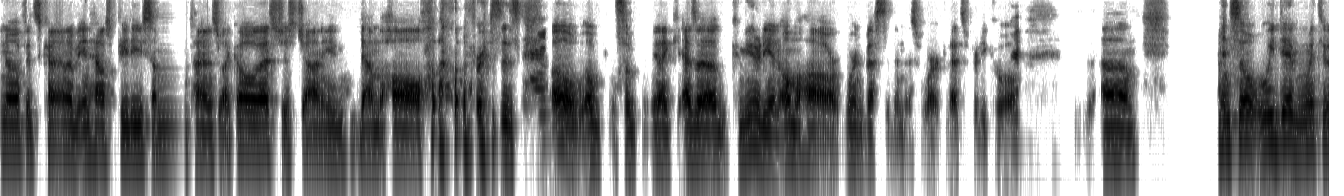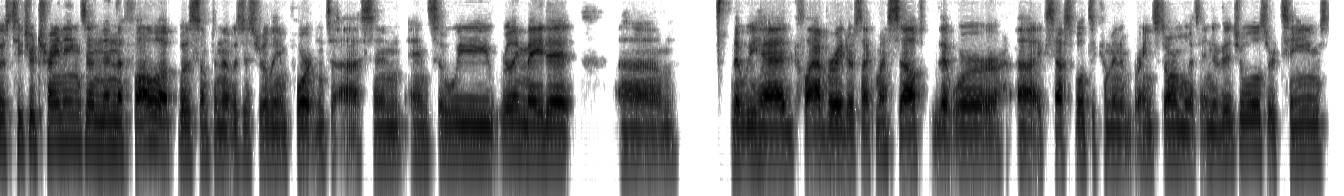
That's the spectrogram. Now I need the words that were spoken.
know, if it's kind of in-house PD, sometimes like, oh, that's just Johnny down the hall versus, oh, oh, so like as a community in Omaha, we're invested in this work. That's pretty cool. Um, and so we did, we went through those teacher trainings and then the follow-up was something that was just really important to us. And, and so we really made it, um, that we had collaborators like myself that were uh, accessible to come in and brainstorm with individuals or teams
